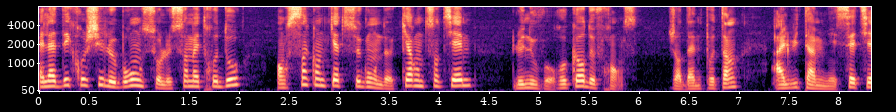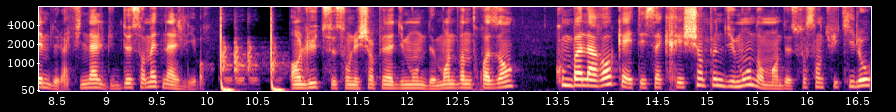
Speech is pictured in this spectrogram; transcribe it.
Elle a décroché le bronze sur le 100 mètres d'eau en 54 secondes 40 centièmes, le nouveau record de France. Jordan Potin a lui terminé 7ème de la finale du 200 mètres nage libre. En lutte, ce sont les championnats du monde de moins de 23 ans. Kumba Larocque a été sacrée championne du monde en moins de 68 kg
